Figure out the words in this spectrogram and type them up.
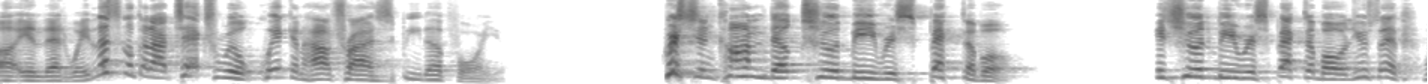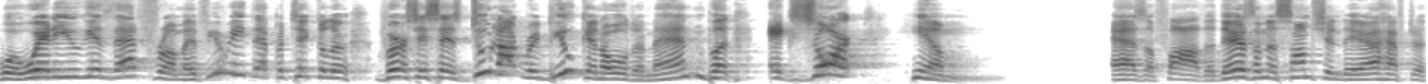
uh, in that way. Let's look at our text real quick and I'll try and speed up for you. Christian conduct should be respectable. It should be respectable. You said, well, where do you get that from? If you read that particular verse, it says, Do not rebuke an older man, but exhort him as a father. There's an assumption there I have to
